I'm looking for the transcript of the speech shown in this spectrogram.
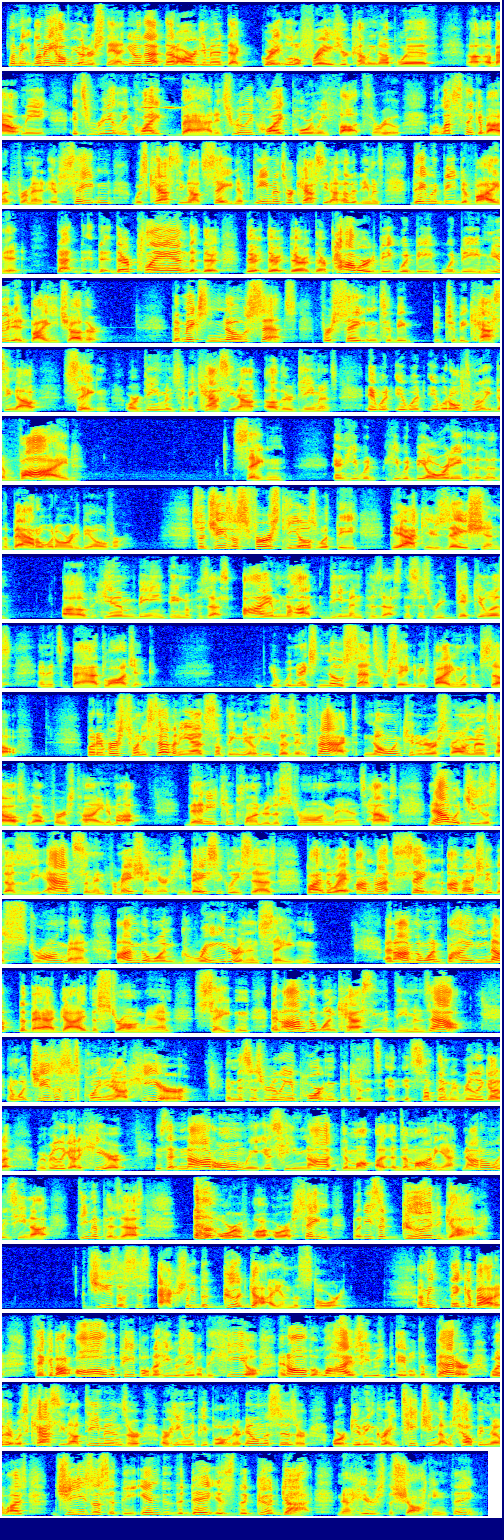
Let me, let me help you understand. You know that, that argument, that great little phrase you're coming up with uh, about me? It's really quite bad. It's really quite poorly thought through. But let's think about it for a minute. If Satan was casting out Satan, if demons were casting out other demons, they would be divided that their plan, their, their, their, their, power would be, would, be, would be muted by each other. That makes no sense for Satan to be, to be casting out Satan or demons to be casting out other demons. It would, it would, it would ultimately divide Satan and he would, he would be already, the, the battle would already be over. So Jesus first deals with the, the accusation of him being demon possessed. I am not demon possessed. This is ridiculous and it's bad logic. It makes no sense for Satan to be fighting with himself. But in verse 27, he adds something new. He says, In fact, no one can enter a strong man's house without first tying him up. Then he can plunder the strong man's house. Now, what Jesus does is he adds some information here. He basically says, By the way, I'm not Satan. I'm actually the strong man. I'm the one greater than Satan and I'm the one binding up the bad guy, the strong man, Satan, and I'm the one casting the demons out. And what Jesus is pointing out here, and this is really important because it's it, it's something we really gotta we really gotta hear, is that not only is he not demo, a, a demoniac, not only is he not demon possessed or of uh, or of Satan, but he's a good guy. Jesus is actually the good guy in the story. I mean, think about it. Think about all the people that he was able to heal and all the lives he was able to better, whether it was casting out demons or, or healing people of their illnesses or, or giving great teaching that was helping their lives. Jesus, at the end of the day, is the good guy. Now, here's the shocking thing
